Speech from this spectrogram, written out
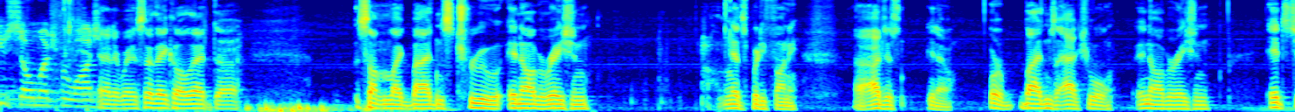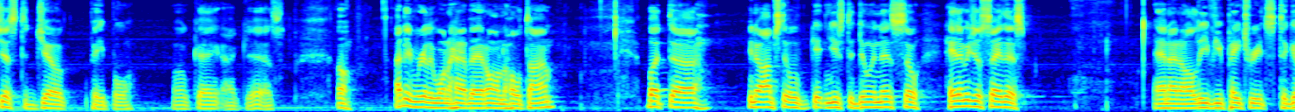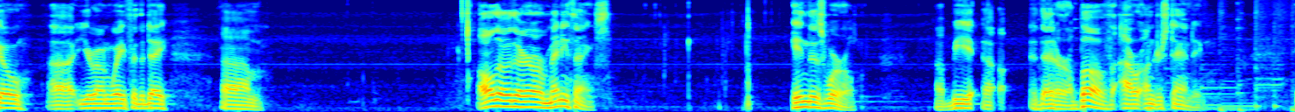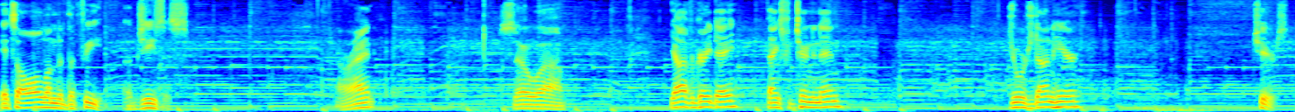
you so much for watching. Anyway, so they call that uh, something like Biden's true inauguration. It's pretty funny. Uh, I just, you know, or Biden's actual inauguration. It's just a joke, people. Okay, I guess. Oh, I didn't really want to have that on the whole time. But, uh, you know, I'm still getting used to doing this. So, hey, let me just say this. And I'll leave you Patriots to go uh, your own way for the day. Um, although there are many things in this world uh, be, uh, that are above our understanding, it's all under the feet of Jesus. All right? So, uh, y'all have a great day. Thanks for tuning in. George Dunn here. Cheers.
